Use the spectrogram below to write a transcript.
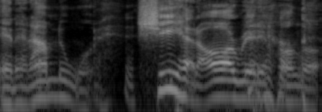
and that I'm the one. She had already hung up.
